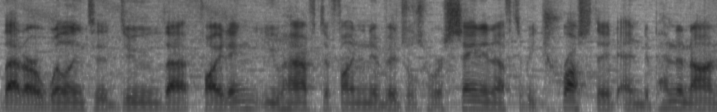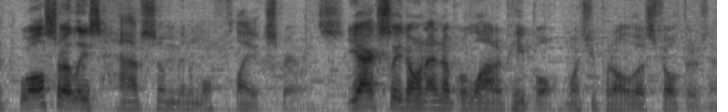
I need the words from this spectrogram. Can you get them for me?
that are willing to do that fighting, you have to find individuals who are sane enough to be trusted and dependent on, who also at least have some minimal flight experience. You actually don't end up with a lot of people once you put all those filters in.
